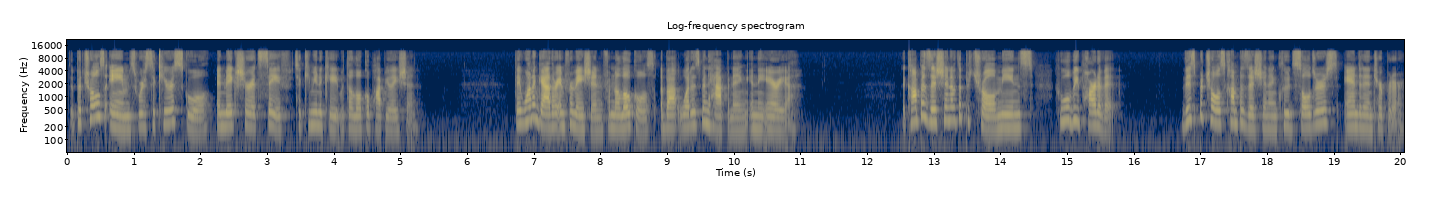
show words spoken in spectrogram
The patrol's aims were to secure a school and make sure it's safe to communicate with the local population. They want to gather information from the locals about what has been happening in the area. The composition of the patrol means who will be part of it. This patrol's composition includes soldiers and an interpreter.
